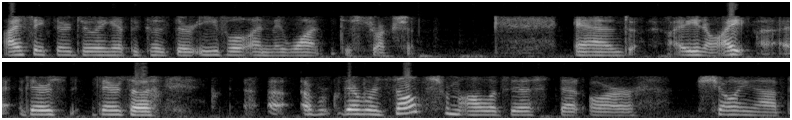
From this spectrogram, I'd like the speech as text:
I think they're doing it because they're evil and they want destruction. And you know, I, I there's there's a, a, a there are results from all of this that are showing up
